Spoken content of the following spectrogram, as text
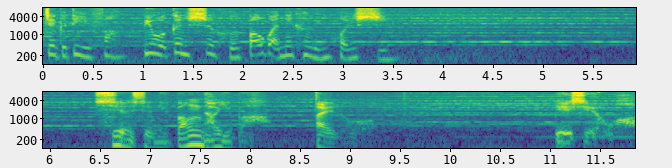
这个地方比我更适合保管那颗灵魂石。谢谢你帮他一把，艾鲁。别谢我。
